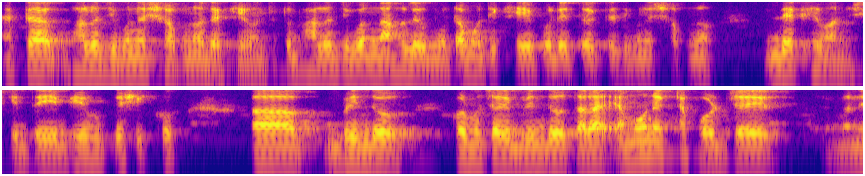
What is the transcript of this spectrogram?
একটা ভালো জীবনের স্বপ্ন দেখে। অন্তত ভালো জীবন না হলেও মোটামুটি খেয়ে পড়ে তো একটা জীবনের স্বপ্ন দেখে মানুষ। কিন্তু এমপিওভুক্ত শিক্ষক, আহ, বৃন্দ কর্মচারী বৃন্দ, তারা এমন একটা পর্যায়ের মানে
